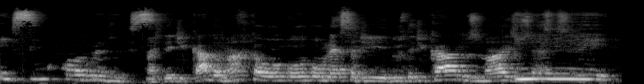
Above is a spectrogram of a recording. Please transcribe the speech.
35 colaboradores. Mas dedicado à marca ou, ou- ou nessa de, dos dedicados mais o CSC? E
